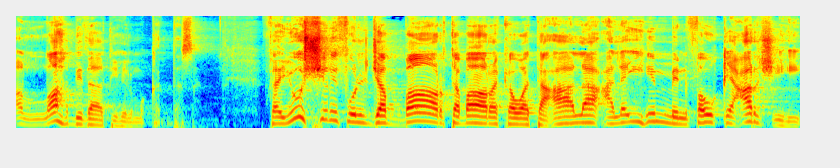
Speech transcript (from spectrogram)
الله بذاته المقدسة. فيشرف الجبار تبارك وتعالى عليهم من فوق عرشه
